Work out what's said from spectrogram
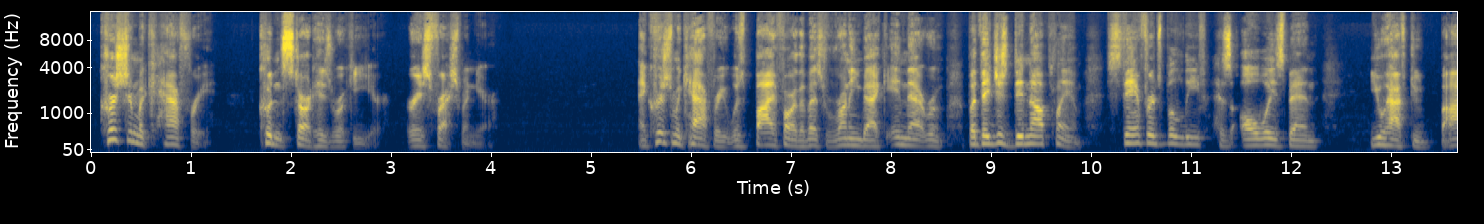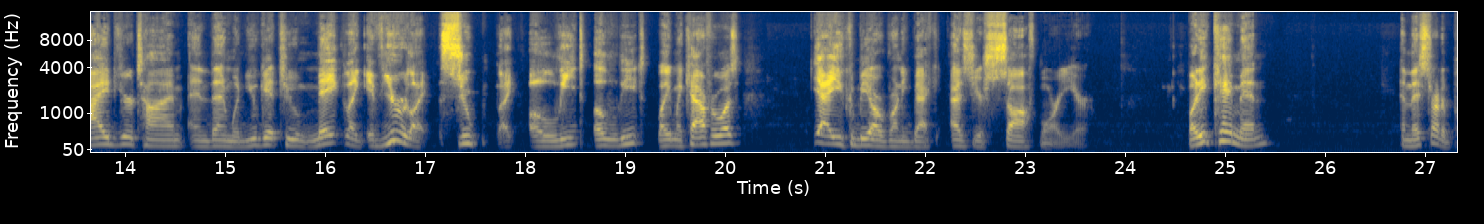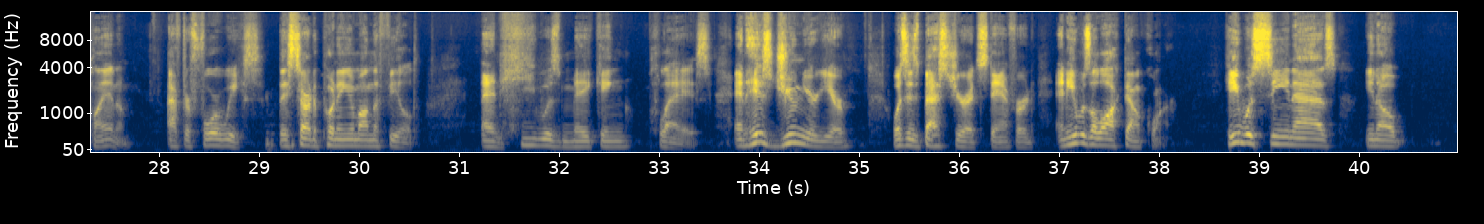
Christian McCaffrey couldn't start his rookie year or his freshman year. And Christian McCaffrey was by far the best running back in that room, but they just did not play him. Stanford's belief has always been you have to bide your time. And then when you get to make, like, if you're like super, like elite, elite, like McCaffrey was, yeah, you could be our running back as your sophomore year. But he came in and they started playing him after four weeks. They started putting him on the field and he was making plays. And his junior year, was his best year at Stanford, and he was a lockdown corner. He was seen as, you know,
